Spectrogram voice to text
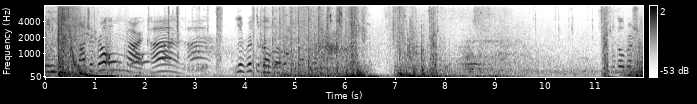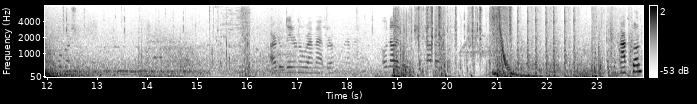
Beam one. launcher, bro. Oh my god. Little rift to go, bro. We'll go rush him. We'll go rush him. Ardo, they don't know where I'm at, bro. Oh, now they do. Now they Knocked one.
